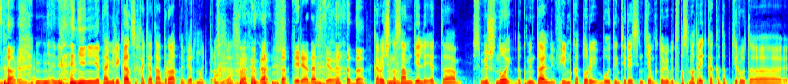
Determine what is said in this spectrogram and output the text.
да. Не-не-не, это американцы хотят обратно вернуть просто. Да, переадаптировать. Да. Короче, на самом деле это смешной документальный фильм, который будет интересен тем, кто любит посмотреть, как адаптируют э,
